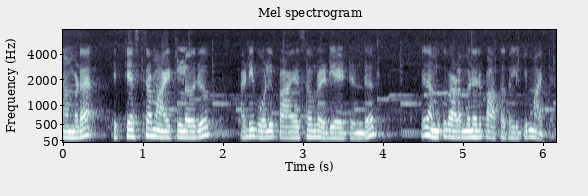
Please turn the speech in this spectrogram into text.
നമ്മുടെ വ്യത്യസ്തമായിട്ടുള്ള ഒരു അടിപൊളി പായസം റെഡി ആയിട്ടുണ്ട്. ഇത് നമുക്ക് വിളമ്പിനൊരു പാത്രത്തിലേക്ക് മാറ്റാം.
